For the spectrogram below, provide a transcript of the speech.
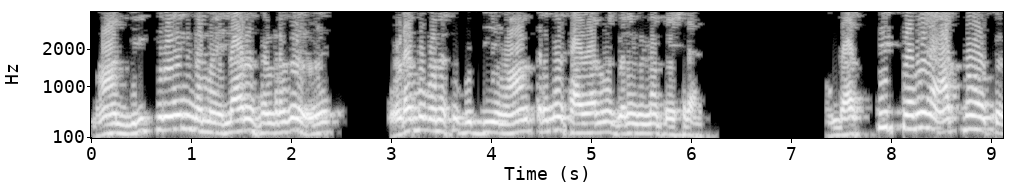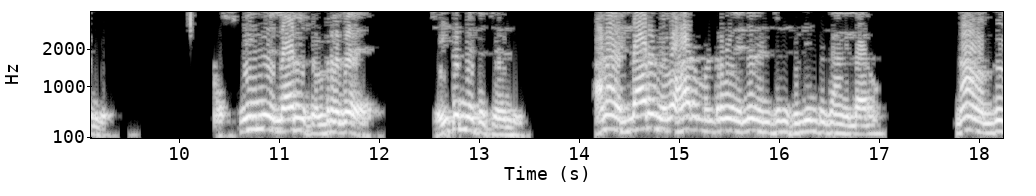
நான் இருக்கிறேன்னு நம்ம எல்லாரும் சொல்றது உடம்பு மனசு புத்தியை மாத்திரமே சாதாரணமா ஜனங்கள்லாம் பேசுறாங்க. அந்த அஸ்தித்வமே ஆத்மாவை சேர்ந்து அஸ்மின்னு எல்லாரும் சொல்றது சைத்தன்யத்தை சேர்ந்து ஆனா எல்லாரும் விவகாரம் பண்றவங்க என்ன நினைச்சுன்னு சொல்லிட்டு இருக்காங்க எல்லாரும். நான் வந்து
